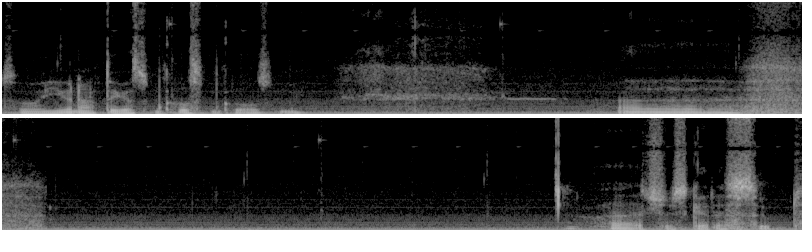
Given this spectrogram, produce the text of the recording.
So you're gonna have to get some custom clothes for me. Uh, let's just get a suit.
